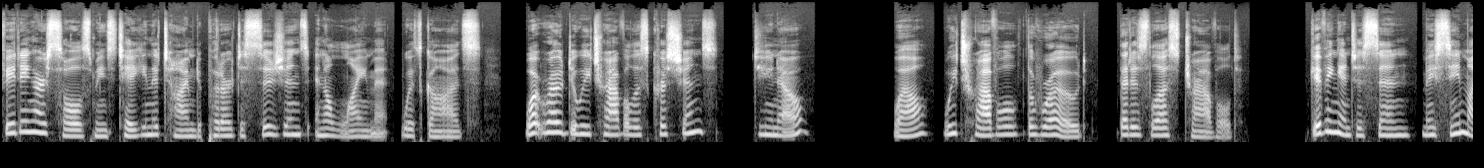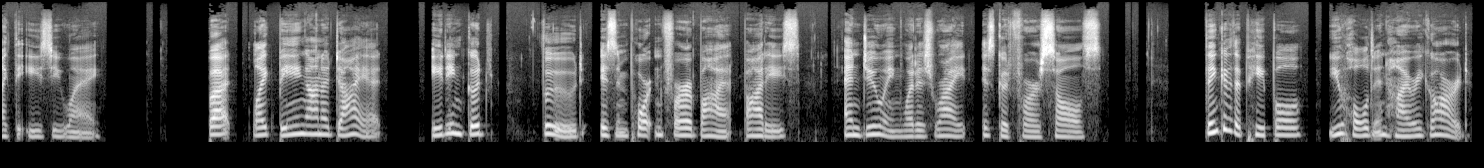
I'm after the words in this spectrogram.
Feeding our souls means taking the time to put our decisions in alignment with God's. What road do we travel as Christians? Do you know? Well, we travel the road that is less traveled. Giving into sin may seem like the easy way. But, like being on a diet, eating good food is important for our bodies, and doing what is right is good for our souls. Think of the people you hold in high regard.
